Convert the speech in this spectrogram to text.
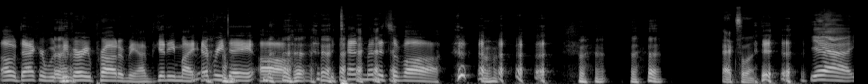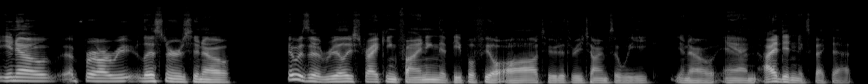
oh, Dacher would be very proud of me. I'm getting my everyday awe, 10 minutes of awe. Excellent. yeah, you know, for our re- listeners, you know, it was a really striking finding that people feel awe two to three times a week, you know, and I didn't expect that.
